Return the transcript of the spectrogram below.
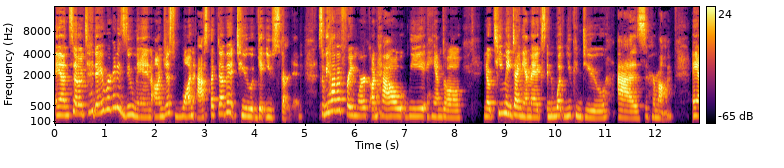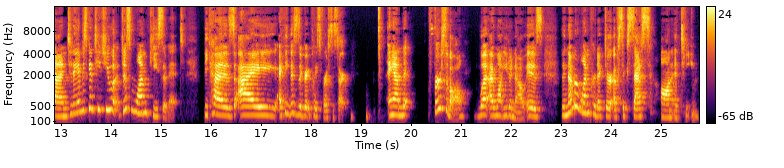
And so today we're going to zoom in on just one aspect of it to get you started. So we have a framework on how we handle you know teammate dynamics and what you can do as her mom and today i'm just going to teach you just one piece of it because i i think this is a great place for us to start and first of all what i want you to know is the number one predictor of success on a team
